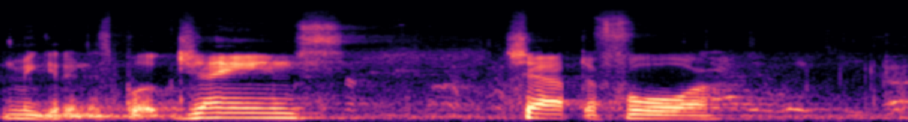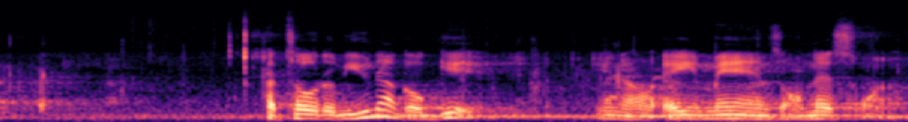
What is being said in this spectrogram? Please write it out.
Let me get in this book. James chapter 4. I told him, You're not going to get, you know, amens on this one.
